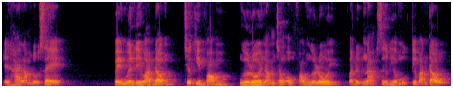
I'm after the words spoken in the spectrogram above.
đến 25 độ C. Về nguyên lý hoạt động, trước khi phóng, ngư lôi nằm trong ống phóng ngư lôi và được nạp dữ liệu mục tiêu ban đầu.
